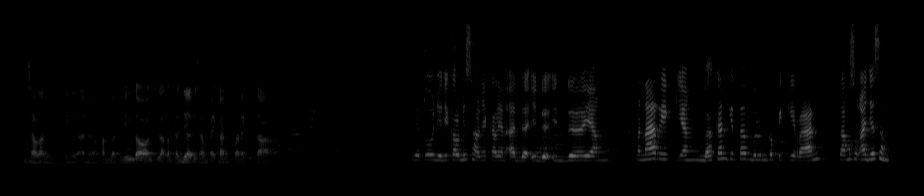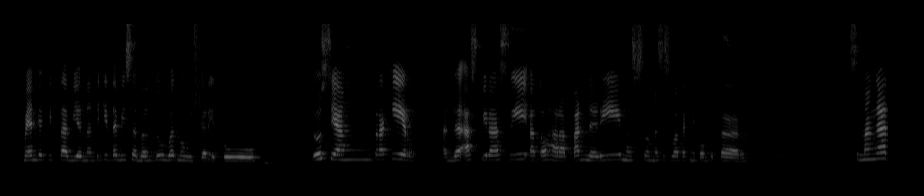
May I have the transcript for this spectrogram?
misalkan ingin ada fun badminton, silakan saja disampaikan kepada kita. Ya tuh, jadi kalau misalnya kalian ada ide-ide yang menarik yang bahkan kita belum kepikiran, langsung aja sampein ke kita biar nanti kita bisa bantu buat mewujudkan itu. Terus yang terakhir, ada aspirasi atau harapan dari mahasiswa-mahasiswa teknik komputer. Semangat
